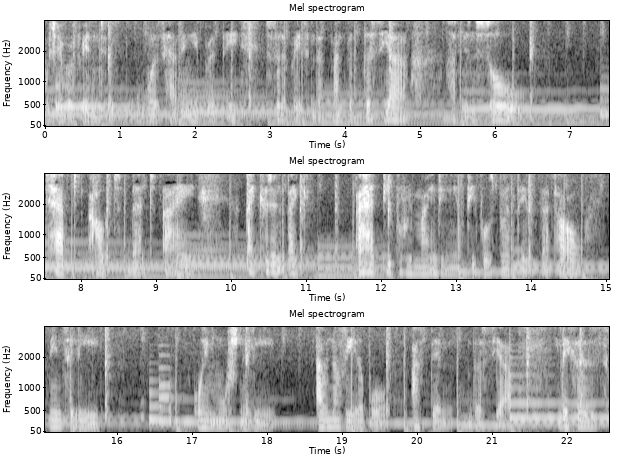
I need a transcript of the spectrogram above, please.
whichever friend is, was having a birthday to celebrate in that month. But this year I've been so tapped out that I I couldn't like I had people reminding me of people's birthdays. That's how mentally or emotionally unavailable I've been this year because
